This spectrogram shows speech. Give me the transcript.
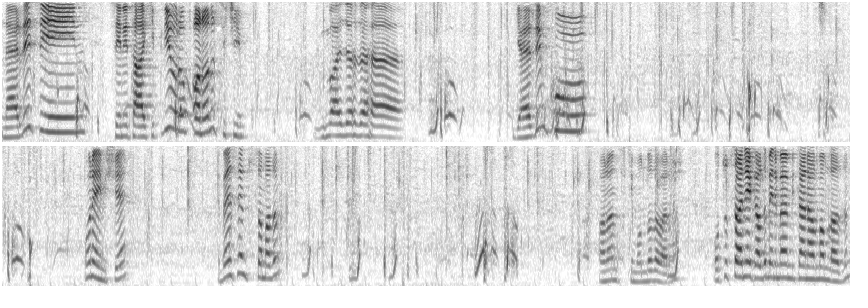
Neredesin? Seni takipliyorum. Ananı sikeyim. Balyoza. Geldim ku. O neymiş ya? E ben seni tutamadım. Ananı sikeyim onda da varmış. 30 saniye kaldı benim hemen bir tane almam lazım.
